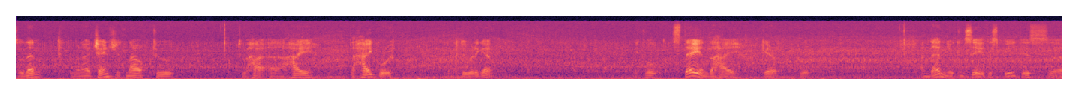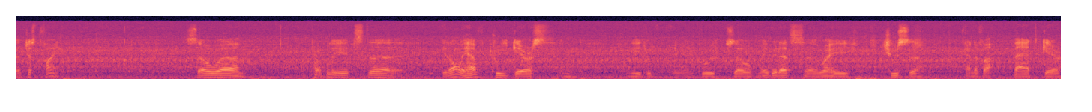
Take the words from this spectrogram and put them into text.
So then, when I change it now to to high, uh, high the high group, do it again. It will stay in the high gear group, and then you can see the speed is uh, just fine. So um, probably it's the it only have three gears in, in either uh, group, so maybe that's uh, why he choose a kind of a bad gear.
